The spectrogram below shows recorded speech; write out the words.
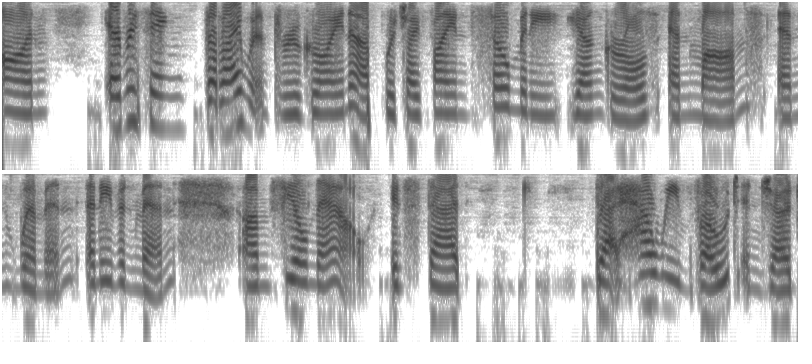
on everything that I went through growing up, which I find so many young girls and moms and women and even men um, feel now. It's that that how we vote and judge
